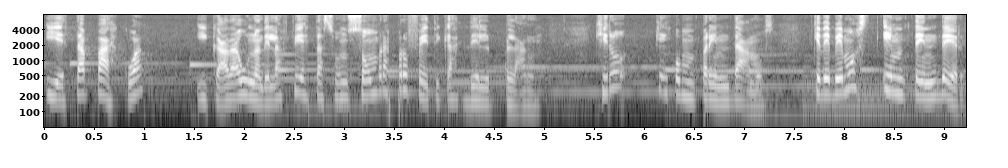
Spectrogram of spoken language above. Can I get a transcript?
Y esta Pascua y cada una de las fiestas son sombras proféticas del plan. Quiero que comprendamos que debemos entender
